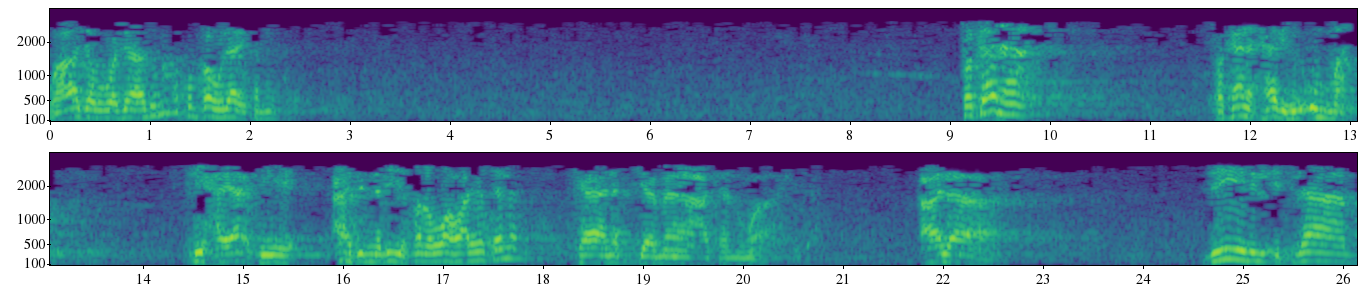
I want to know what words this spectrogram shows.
وهاجروا وجاهدوا معكم فأولئك منكم. فكان فكانت هذه الأمة في حياة في عهد النبي صلى الله عليه وسلم كانت جماعة واحدة على دين الإسلام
